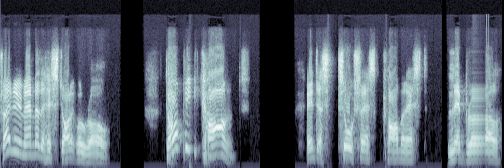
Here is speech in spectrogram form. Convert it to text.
try to remember the historical role. Don't be conned into socialist, communist, liberal,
